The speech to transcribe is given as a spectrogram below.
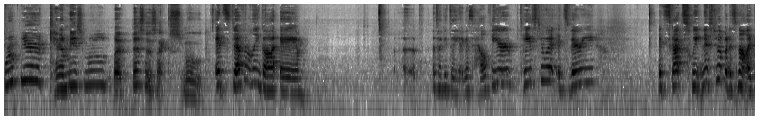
root beer can be smooth, but this is like smooth. It's definitely got a, uh, if I could say, I guess healthier taste to it. It's very, it's got sweetness to it, but it's not like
